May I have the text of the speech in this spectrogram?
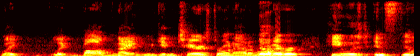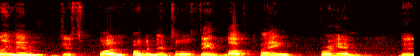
like like Bob Knight and getting chairs thrown at him or No. whatever. He was instilling them just fun fundamentals. They loved playing for him the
